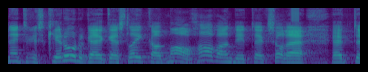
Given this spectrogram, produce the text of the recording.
näiteks kirurg, kes lõikab maahaavandit, eks ole, et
